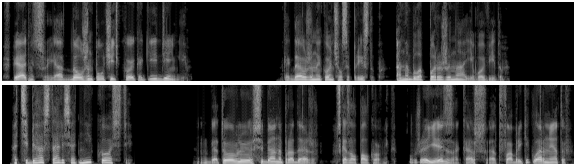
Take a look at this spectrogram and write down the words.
«В пятницу я должен получить кое-какие деньги». Когда у жены кончился приступ, она была поражена его видом. «От тебя остались одни кости». «Готовлю себя на продажу», — сказал полковник. «Уже есть заказ от фабрики кларнетов».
